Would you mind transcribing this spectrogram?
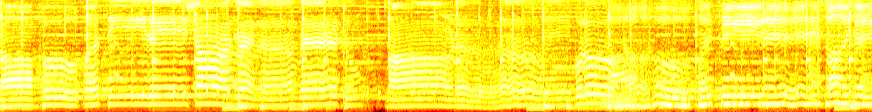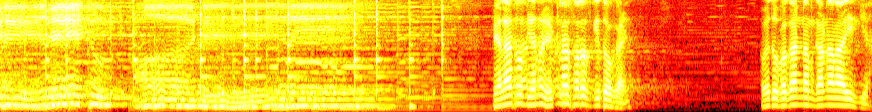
લાખો પતિ રે સાજન બેઠું માડ બોલો લાખોપતિ રે સાજન તું પહેલા તો બેનો એટલા સરસ ગીતો ગાય. હવે તો ભગવાનના ગાનારા આવી ગયા.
